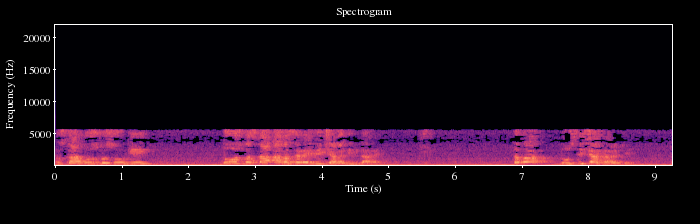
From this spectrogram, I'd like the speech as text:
نو ستاسو دوست وسوږي دوست بستا هغه سره وی چې هغه دیندار دی تبا دوستی چا سره کې د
